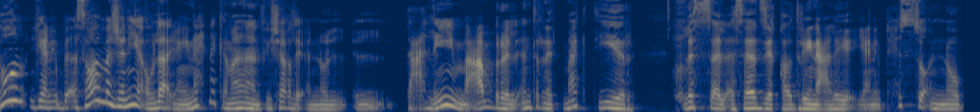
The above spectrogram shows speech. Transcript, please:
هو يعني سواء مجانية أو لا يعني نحن كمان في شغلة إنه التعليم عبر الإنترنت ما كتير لسه الأساتذة قادرين عليه. يعني بتحسوا إنه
